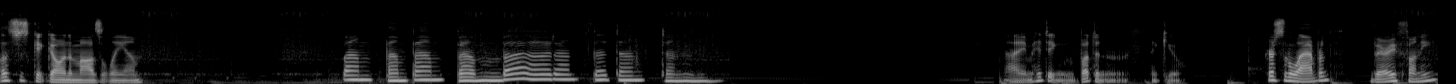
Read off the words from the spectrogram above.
let's just get going to mausoleum. Bum bum bum bum ba dun dun dun dun. I'm hitting button. Thank you. Curse of the Labyrinth. Very funny.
